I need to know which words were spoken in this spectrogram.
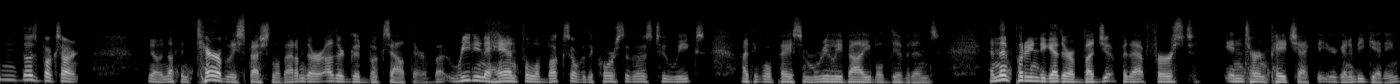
Mm, those books aren't, you know, nothing terribly special about them. There are other good books out there, but reading a handful of books over the course of those two weeks, I think will pay some really valuable dividends. And then putting together a budget for that first intern paycheck that you're going to be getting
